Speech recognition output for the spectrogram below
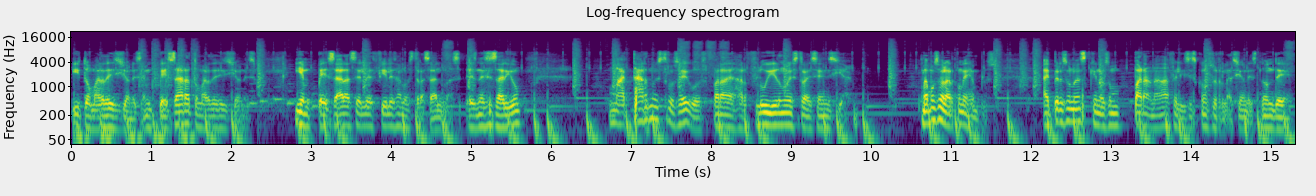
y tomar decisiones, empezar a tomar decisiones y empezar a serles fieles a nuestras almas. Es necesario matar nuestros egos para dejar fluir nuestra esencia. Vamos a hablar con ejemplos. Hay personas que no son para nada felices con sus relaciones, donde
